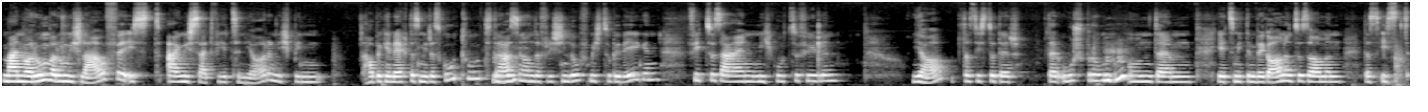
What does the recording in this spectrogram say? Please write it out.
Mein Warum, warum ich laufe, ist eigentlich seit 14 Jahren. Ich bin, habe gemerkt, dass mir das gut tut, mhm. draußen mhm. an der frischen Luft mich zu bewegen, fit zu sein, mich gut zu fühlen. Ja, das ist so der, der Ursprung. Mhm. Und ähm, jetzt mit dem Veganen zusammen, das ist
